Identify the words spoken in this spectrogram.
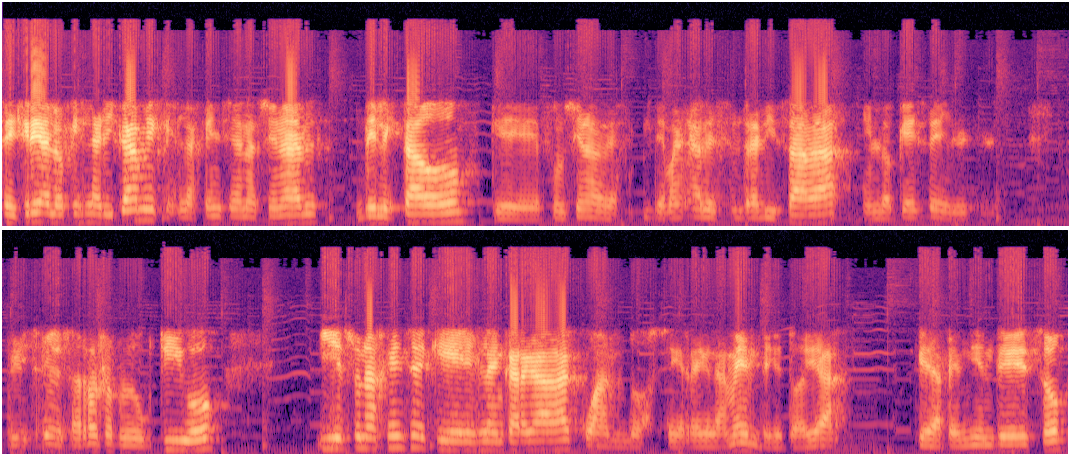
se crea lo que es la ARICAME, que es la Agencia Nacional del Estado, que funciona de, manera descentralizada en lo que es el Ministerio de Desarrollo Productivo, y es una agencia que es la encargada cuando se reglamente, que todavía queda pendiente eso,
